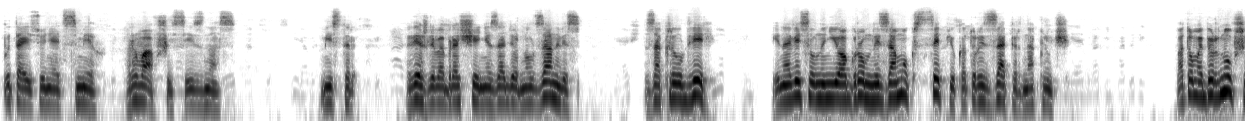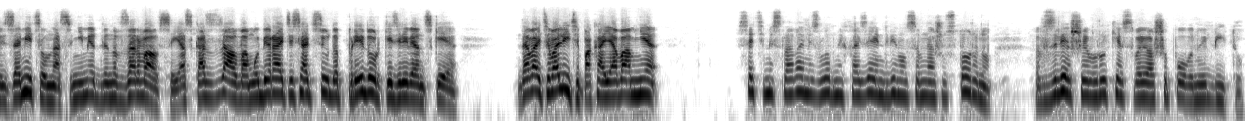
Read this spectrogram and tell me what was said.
пытаясь унять смех, рвавшийся из нас. Мистер вежливое обращение задернул занавес, закрыл дверь и навесил на нее огромный замок с цепью, который запер на ключ. Потом, обернувшись, заметил нас и немедленно взорвался. «Я сказал вам, убирайтесь отсюда, придурки деревенские! Давайте валите, пока я вам не...» С этими словами злобный хозяин двинулся в нашу сторону, взвешивая в руке свою ошипованную биту.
